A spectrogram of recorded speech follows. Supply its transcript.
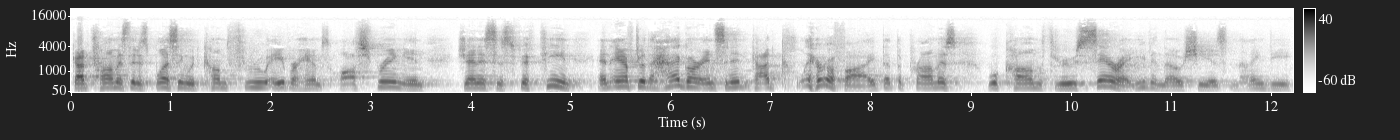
God promised that his blessing would come through Abraham's offspring in Genesis 15. And after the Hagar incident, God clarified that the promise will come through Sarah, even though she is 90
